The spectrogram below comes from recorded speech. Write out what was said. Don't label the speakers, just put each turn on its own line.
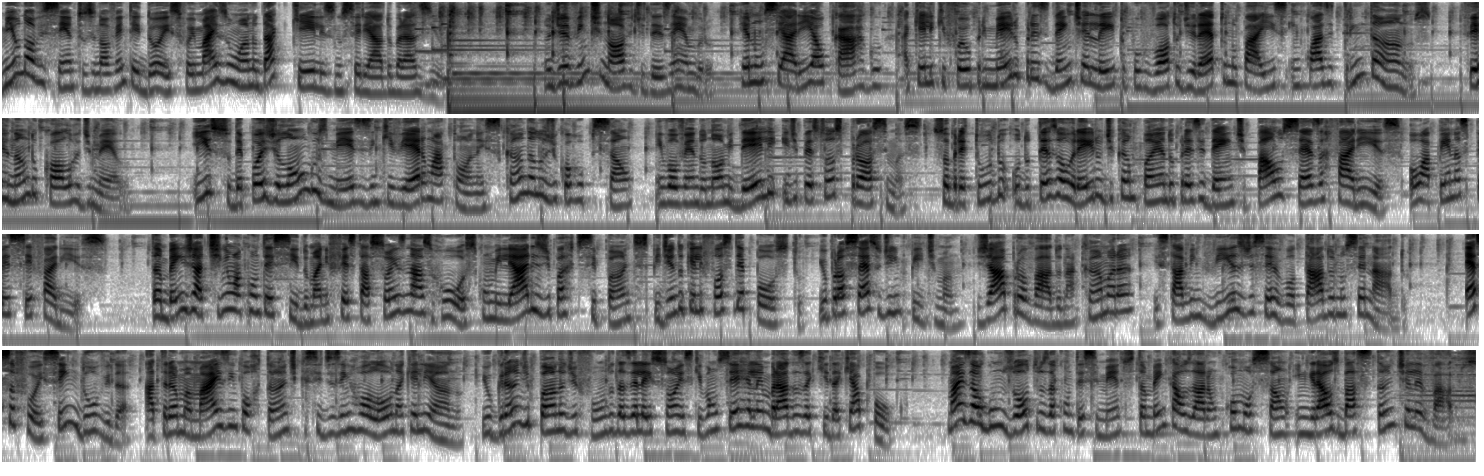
1992 foi mais um ano daqueles no seriado Brasil. No dia 29 de dezembro, renunciaria ao cargo aquele que foi o primeiro presidente eleito por voto direto no país em quase 30 anos, Fernando Collor de Mello. Isso depois de longos meses em que vieram à tona escândalos de corrupção envolvendo o nome dele e de pessoas próximas, sobretudo o do tesoureiro de campanha do presidente Paulo César Farias, ou apenas PC Farias. Também já tinham acontecido manifestações nas ruas com milhares de participantes pedindo que ele fosse deposto, e o processo de impeachment, já aprovado na Câmara, estava em vias de ser votado no Senado. Essa foi, sem dúvida, a trama mais importante que se desenrolou naquele ano e o grande pano de fundo das eleições que vão ser relembradas aqui daqui a pouco. Mas alguns outros acontecimentos também causaram comoção em graus bastante elevados.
